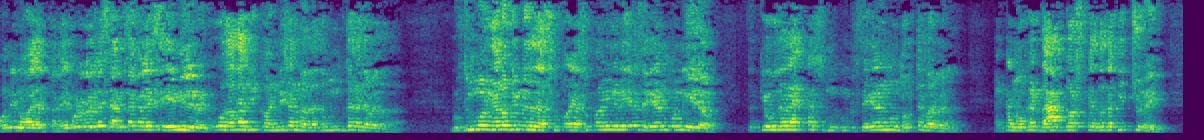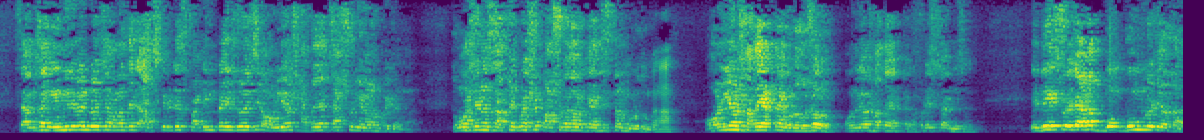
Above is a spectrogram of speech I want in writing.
অনলি ন হাজার টাকা। এরপরে রয়েছে স্যামসাং গ্যালাক্সি এম ইলেভেন ও দাদা কি কন্ডিশন দাদা? তো মুখ দেখা যাবে দাদা। নতুন ফোন কেন কিনবে দাদা? সুপার সুপার মিন নিয়ে সেকেন্ড ফোন নিয়ে যাও। তো কেউ দাদা একটা সেকেন্ড ফোন ধরতে পারবে না। একটা নোকের দাগ দশ পেজ দাদা কিচ্ছু নেই। স্যামসাং এম ইলেভেন রয়েছে আমাদের আজকের ডেটে স্টার্টিং প্রাইস রয়েছে অনলি সাত হাজার চারশো নিরানব্বই টাকা। তোমার সেখানে সাবস্ক্রাইব করছে পাঁচশো টাকা ক্যাশ ডিসকাউন্ট করে দেবো। অনলি সাত হাজার টাকা করে দেবো চলো। অনলি সাত হাজার টাকা ফ্রেশ কন্ডিশন এক্স রয়েছে একটা বোম রয়েছে দাদা।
